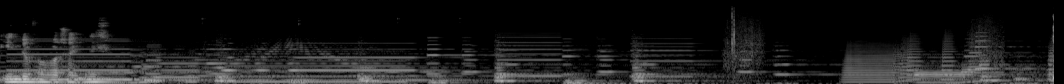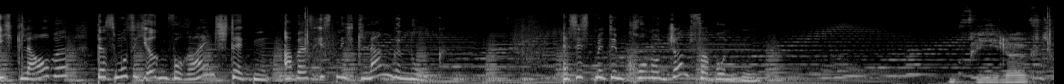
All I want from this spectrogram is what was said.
Gehen dürfen wir wahrscheinlich nicht. Ich glaube, das muss ich irgendwo reinstecken, aber es ist nicht lang genug. Es ist mit dem Chrono John verbunden. Wie läuft?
